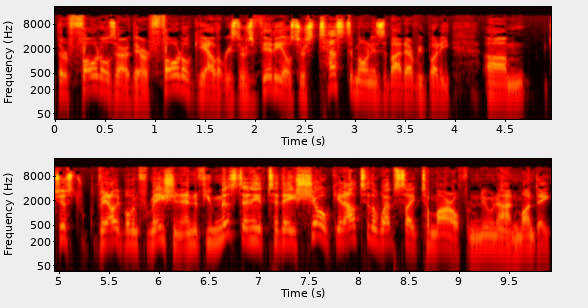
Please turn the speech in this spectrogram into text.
Their photos are there, photo galleries, there's videos, there's testimonies about everybody. Um, just valuable information. And if you missed any of today's show, get out to the website tomorrow from noon on Monday,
